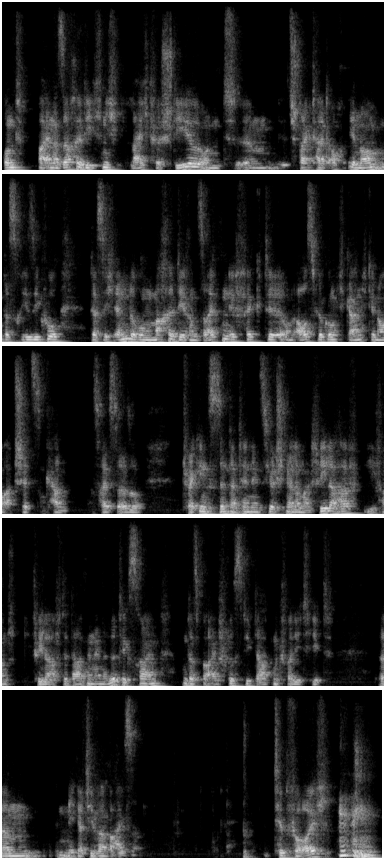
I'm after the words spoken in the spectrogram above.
Und bei einer Sache, die ich nicht leicht verstehe und ähm, steigt halt auch enorm das Risiko, dass ich Änderungen mache, deren Seiteneffekte und Auswirkungen ich gar nicht genau abschätzen kann. Das heißt also, Trackings sind dann tendenziell schneller mal fehlerhaft, liefern fehlerhafte Daten in Analytics rein und das beeinflusst die Datenqualität ähm, in negativer Weise. Tipp für euch. ähm,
